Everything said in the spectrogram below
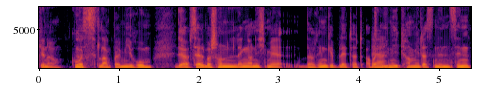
genau, Gut. das lag bei mir rum. Ich Ja. habe selber schon länger nicht mehr darin geblättert, aber Ja. irgendwie kam mir das in den Sinn,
